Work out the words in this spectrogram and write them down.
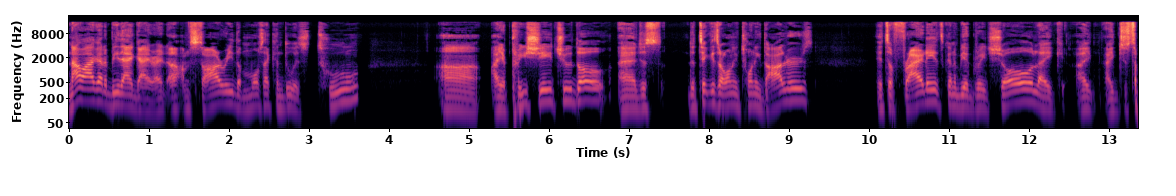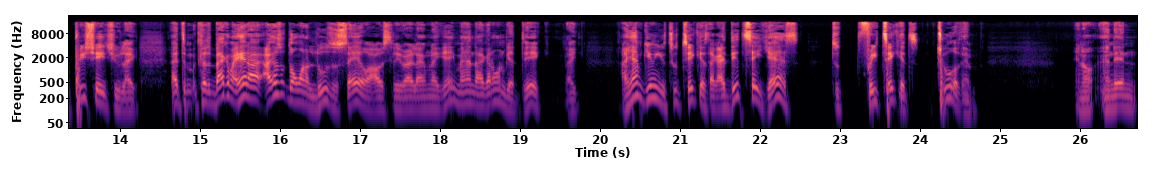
Now I gotta be that guy, right? Uh, I'm sorry. The most I can do is two. Uh, I appreciate you though. And just the tickets are only twenty dollars. It's a Friday. It's gonna be a great show. Like I, I just appreciate you. Like, because back in my head, I, I also don't want to lose a sale. Obviously, right? Like I'm like, hey man, like I don't want to be a dick. Like, I am giving you two tickets. Like I did say yes to free tickets, two of them. You know, and then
